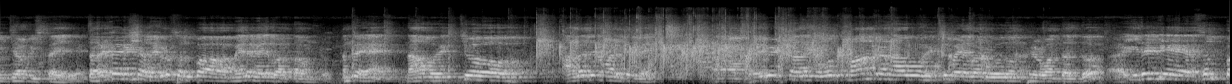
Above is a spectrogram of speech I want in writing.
ವಿಜೃಂಭಿಸ್ತಾ ಇದೆ. ಸರ್ಕಾರಿ ಶಾಲೆಗಳು ಸ್ವಲ್ಪ ಮೇಲೆ ಮೇಲೆ ಬರ್ತಾ ಉಂಟು. ಅಂದ್ರೆ ನಾವು ಹೆಚ್ಚು ಆಲೋಚನೆ ಮಾಡ್ತೇವೆ. ಪ್ರೈವೇಟ್ ಶಾಲೆಗೆ ಹೋದ್ರೆ ಮಾತ್ರ ನಾವು ಹೆಚ್ಚು ಮೇಲೆ ಬರಬಹುದು ಅಂತ ಹೇಳುವಂತದ್ದು. ಇದಕ್ಕೆ ಸ್ವಲ್ಪ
